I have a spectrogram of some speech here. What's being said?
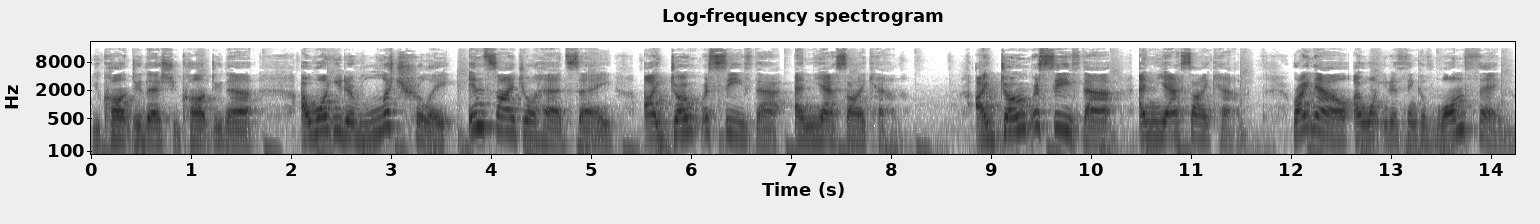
you can't do this, you can't do that, I want you to literally, inside your head, say, I don't receive that, and yes, I can. I don't receive that, and yes, I can. Right now, I want you to think of one thing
